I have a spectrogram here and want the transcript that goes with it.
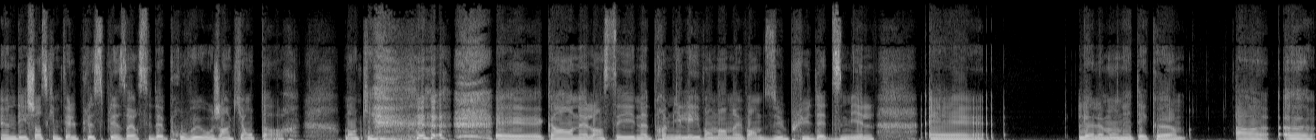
une des choses qui me fait le plus plaisir, c'est de prouver aux gens qui ont tort. Donc, euh, quand on a lancé notre premier livre, on en a vendu plus de 10 000. Euh, là, le monde était comme, ah, ah,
